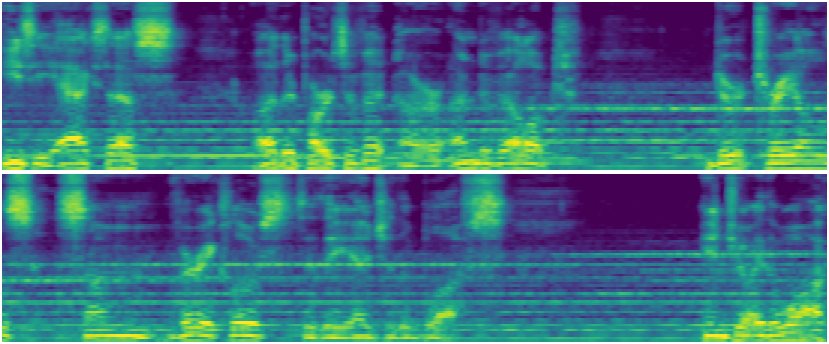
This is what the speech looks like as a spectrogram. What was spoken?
easy access. Other parts of it are undeveloped dirt trails, some very close to the edge of the bluffs. Enjoy the walk.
